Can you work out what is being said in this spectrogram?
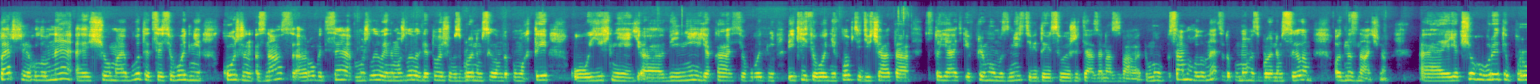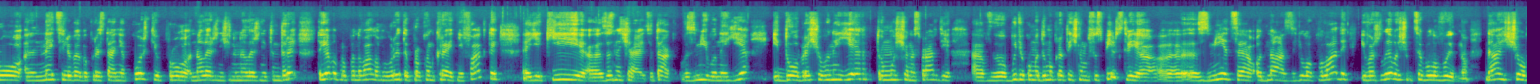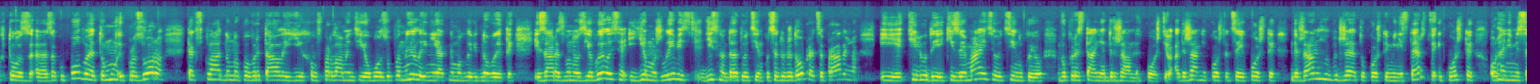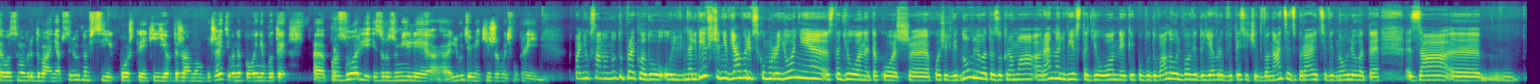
Перше, головне, е, що має бути, це сьогодні кожен з нас е, робить все можливе і неможливе для того, щоб збройним силам допомогти у їхній е, війні, яка сьогодні в якій сьогодні хлопці, дівчата стоять і в прямому змісті віддають своє життя за нас з вами. Тому саме головне це допомога збройним силам однозначно. Е, Якщо говорити про е, нецільове використання коштів, про належні чи неналежні тендери, то я би пропонувала говорити про конкретні факти, е, які зазначаються так. В змі вони є, і добре, що вони є, тому що насправді в будь-якому демократичному суспільстві змі це одна з гілок влади, і важливо, щоб це було видно. Да, що хто закуповує, тому і прозоро так складно ми повертали їх в парламенті. Його зупинили і ніяк не могли відновити. І зараз воно з'явилося, і є можливість дійсно дати оцінку. Це дуже добре, це правильно. І ті люди, які займаються оцінкою використання державних коштів, а державні кошти це і кошти державного бюджету, кошти міністерства і кошти органів місцевого самоврядування. Абсолютно всі кошти, які є в державному бюджеті, вони повинні бути е, прозорі і зрозумілі е, людям, які живуть в Україні. Пані Оксано, ну до прикладу, у на Львівщині в Яворівському районі стадіони також е, хочуть відновлювати. Зокрема, арена Львів стадіон, який побудували у Львові до Євро 2012 збираються відновлювати за е,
